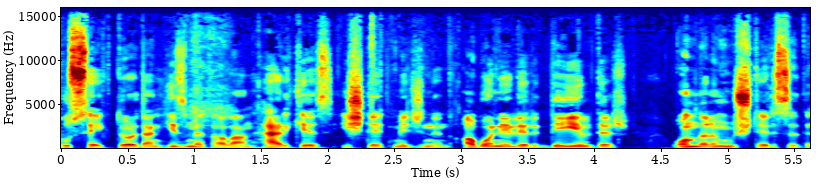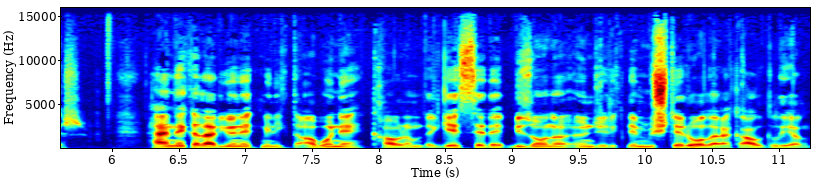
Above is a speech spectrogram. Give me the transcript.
bu sektörden hizmet alan herkes işletmecinin aboneleri değildir, onların müşterisidir. Her ne kadar yönetmelikte abone kavramı da geçse de biz onu öncelikle müşteri olarak algılayalım.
